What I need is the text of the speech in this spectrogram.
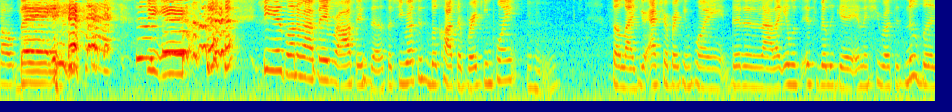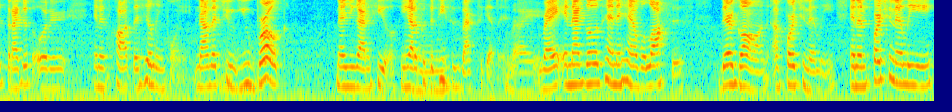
okay she is. she is one of my favorite authors though. So she wrote this book called The Breaking Point. hmm So like you're at your breaking point, da da da da. Like it was, it's really good. And then she wrote this new book that I just ordered, and it's called The Healing Point. Now that you you broke, now you gotta heal. You gotta put the Mhm. pieces back together, right right? And that goes hand in hand with losses. they're gone, unfortunately. And unfortunately,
